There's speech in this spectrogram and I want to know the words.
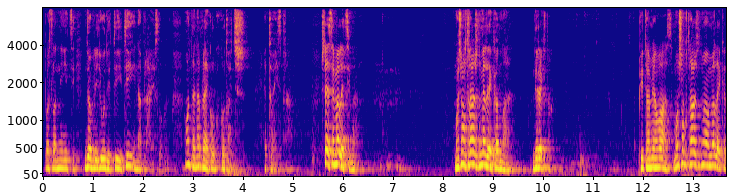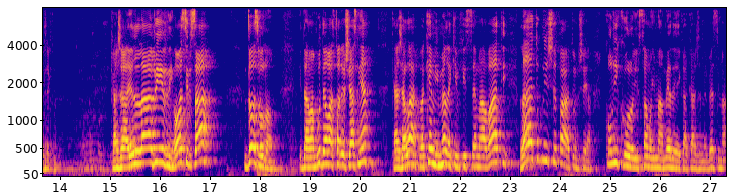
poslanici, dobri ljudi, ti i ti, i napravi slobodno. Onda napravi koliko god hoćeš. E to je ispravno. Šta je sa melecima? Možemo tražiti meleka odmah, direktno. Pitam ja vas, možemo tražiti odmah meleka direktno? Kaže, illa birni, osim sa dozvolom. I da vam bude ova stvar još jasnija, Kaže Allah, va kemi melekim fi semavati, la tukni šefatum šeja. Koliko li samo ima meleka, kaže nebesima,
